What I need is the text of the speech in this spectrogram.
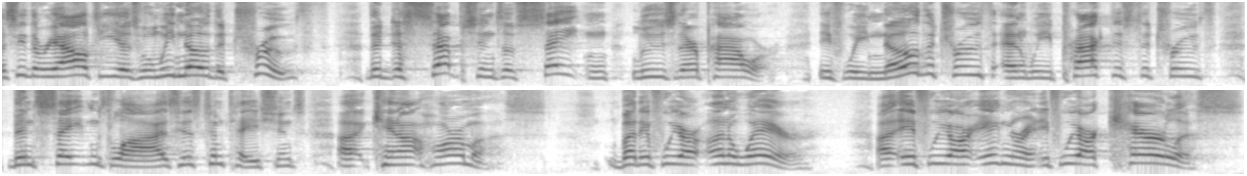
See, the reality is when we know the truth, the deceptions of Satan lose their power. If we know the truth and we practice the truth, then Satan's lies, his temptations, uh, cannot harm us. But if we are unaware, uh, if we are ignorant, if we are careless,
